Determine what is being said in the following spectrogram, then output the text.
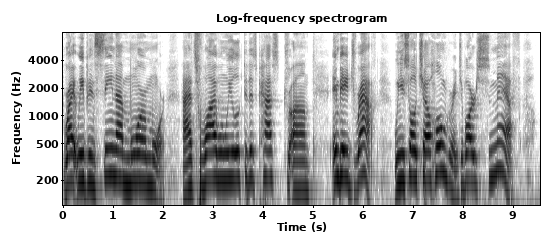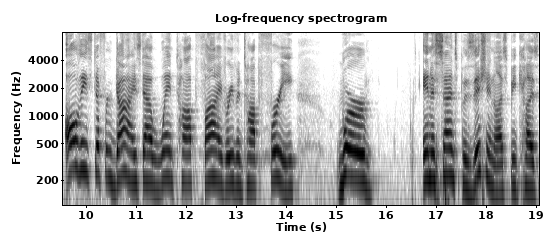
right? We've been seeing that more and more. That's why when we looked at this past um, NBA draft, when you saw Chet Holmgren, Jabari Smith, all these different guys that went top five or even top three were in a sense, positionless because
